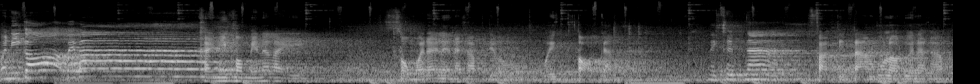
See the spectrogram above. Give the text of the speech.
วันนี้ก็บ๊ายบาย ใครมีคอมเมนต์อะไร ส่งไว้ได้เลยนะครับ เดี๋ยวไว้ตอบกัน ในคลิปหน้า ฝากติดตามพวกเราด้วยนะครับ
